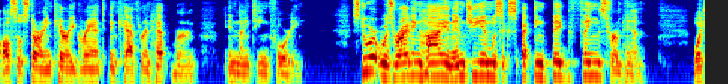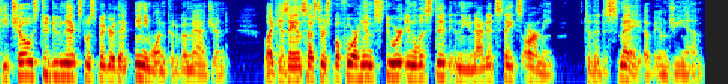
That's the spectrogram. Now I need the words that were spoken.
also starring Cary Grant and Katharine Hepburn in 1940. Stewart was riding high and MGM was expecting big things from him. What he chose to do next was bigger than anyone could have imagined. Like his ancestors before him, Stewart enlisted in the United States Army to the dismay of MGM.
